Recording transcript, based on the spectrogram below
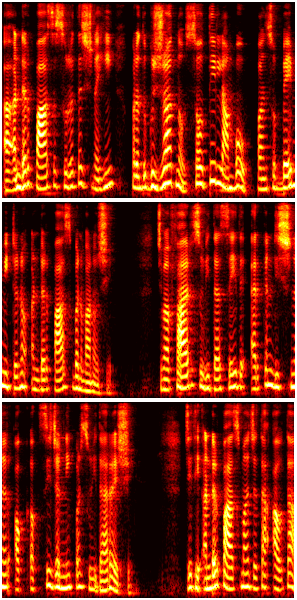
આ અંડરપાસ સુરત જ નહીં, પરંતુ ગુજરાતનો સૌથી લાંબો પાંચસો બે મીટરનો અંડરપાસ બનવાનો છે. જેમાં ફાયર સુવિધા સહિત એર કન્ડિશનર ઓક્સિજનની પણ સુવિધા રહેશે. જેથી અંડરપાસમાં જતા આવતા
